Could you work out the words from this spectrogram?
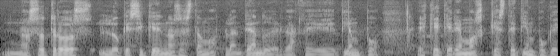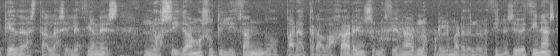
Nosotros lo que sí que nos estamos planteando desde hace tiempo es que queremos que este tiempo que queda hasta las elecciones lo sigamos utilizando para trabajar en solucionar los problemas de los vecinos y vecinas,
